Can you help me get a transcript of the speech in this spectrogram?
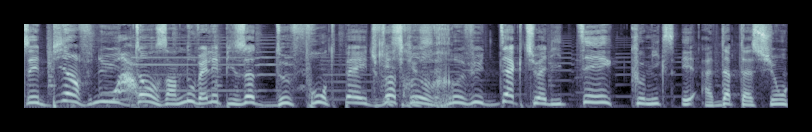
tous et bienvenue dans un nouvel épisode de Front Page, votre revue d'actualité, comics et adaptation,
